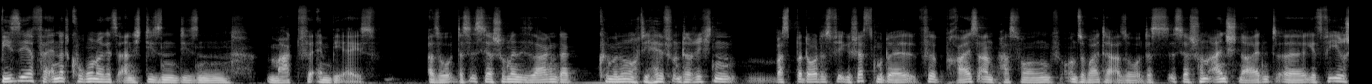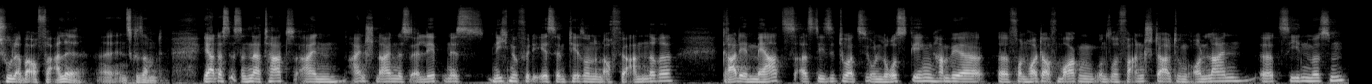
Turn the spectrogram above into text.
Wie sehr verändert Corona jetzt eigentlich diesen, diesen Markt für MBAs? Also das ist ja schon, wenn Sie sagen, da können wir nur noch die Hälfte unterrichten. Was bedeutet das für Ihr Geschäftsmodell, für Preisanpassungen und so weiter? Also das ist ja schon einschneidend, äh, jetzt für Ihre Schule, aber auch für alle äh, insgesamt. Ja, das ist in der Tat ein einschneidendes Erlebnis, nicht nur für die ESMT, sondern auch für andere. Gerade im März, als die Situation losging, haben wir äh, von heute auf morgen unsere Veranstaltung online äh, ziehen müssen.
